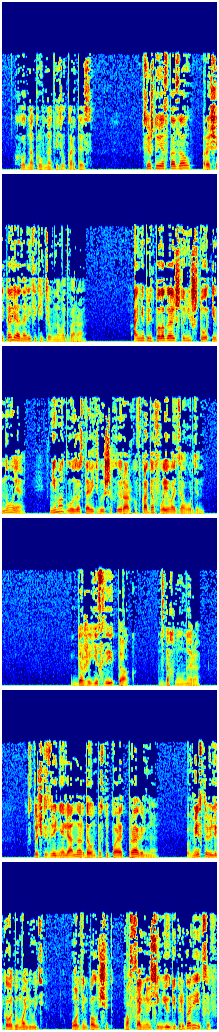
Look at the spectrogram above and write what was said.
— хладнокровно ответил Кортес. — Все, что я сказал, рассчитали аналитики Темного двора. Они предполагают, что ничто иное не могло заставить высших иерархов Кадав воевать за Орден. — Даже если и так, — вздохнул Нера, — с точки зрения Леонардо он поступает правильно. Вместо Великого Дума Людь орден получит вассальную семью гиперборейцев.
